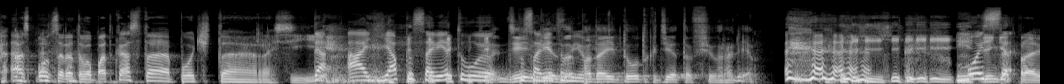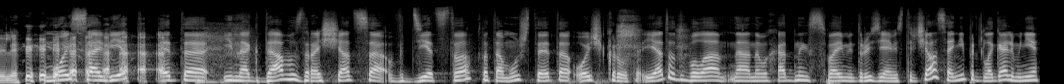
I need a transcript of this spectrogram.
а, а спонсор этого подкаста – Почта России. Да, а я посоветую... Деньги подойдут где-то в феврале. Мой Деньги отправили. Мой совет – это иногда возвращаться в детство, потому что это очень круто. Я тут была на, на выходных с своими друзьями встречался, они предлагали мне,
